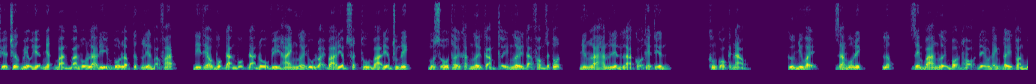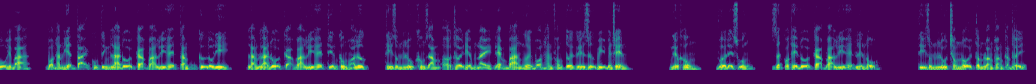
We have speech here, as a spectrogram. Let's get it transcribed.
Phía trước biểu hiện nhất bàn bàn ô lã đỉ vô lập tức liền bạo phát, đi theo bộ đạn bộ đạn nổ vì hai người đủ loại ba điểm xuất thủ ba điểm trúng đích, một số thời khắc ngươi cảm thấy ngươi đã phòng rất tốt, nhưng là hắn liền là có thể tiến không có cách nào. Cứ như vậy, giang vô địch lớp dêm ba người bọn họ đều đánh đầy toàn bộ hiệp ba, bọn hắn hiện tại cũng tính là đội cạ vạ l ì hệ tam cự đầu đi, làm là đội cạ vạ l ì hệ tiến công hỏa lực, thì dồn lũ không dám ở thời điểm này đem ba người bọn hắn phóng tới ghế dự bị bên trên. Nếu không, vừa để xuống, rất có thể đội cạ vạ l ì hệ liền nổ. Thì dồn lũ trong nội tâm loáng thoáng cảm thấy,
